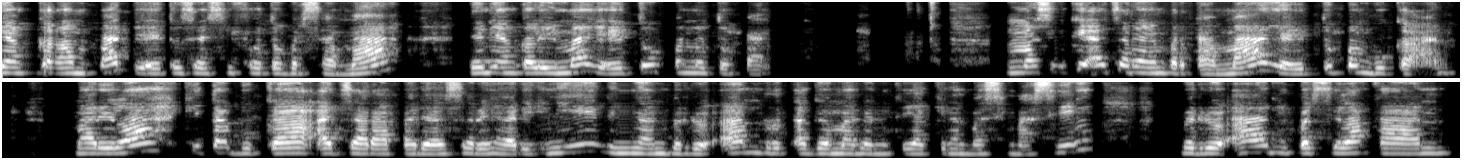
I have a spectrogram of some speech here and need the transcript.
yang keempat yaitu sesi foto bersama dan yang kelima yaitu penutupan. Memasuki acara yang pertama yaitu pembukaan Marilah kita buka acara pada sore hari ini dengan berdoa menurut agama dan keyakinan masing-masing. Berdoa dipersilakan.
